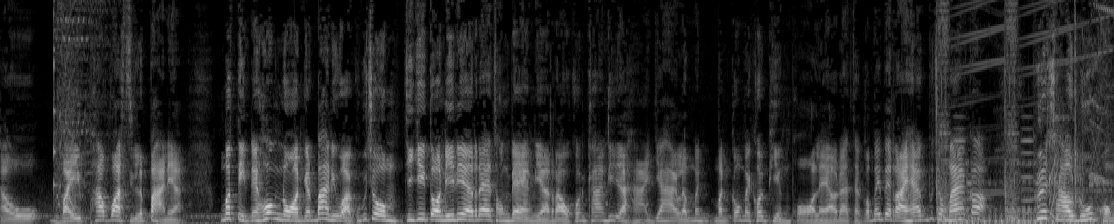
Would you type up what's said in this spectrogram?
เอาใบภาพวาดศิลปะเนี่ย มาติดในห้องนอนกันบ้างดีกว่าคุณผู้ชม จริงๆ ตอนนี้เนี่ยแร่ทองแดงเนี่ยเราค่อนข้างที่จะหายากแล้วมันมันก็ไม่ค่อยเพียงพอแล้วนะ แต่ก็ไม่เป็นไรฮะคุณผู้ชมฮะก็เพื่อชาวดูของ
